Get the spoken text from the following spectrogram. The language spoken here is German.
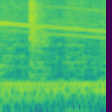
Musik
